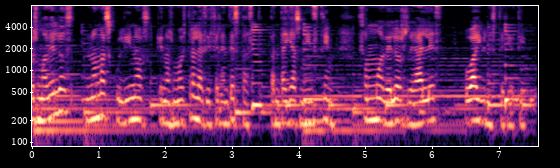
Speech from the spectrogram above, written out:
Los modelos no masculinos que nos muestran las diferentes pantallas mainstream son modelos reales o hay un estereotipo.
